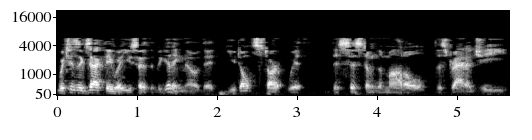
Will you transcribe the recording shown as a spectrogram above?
Which is exactly what you said at the beginning, though, that you don't start with the system, the model, the strategy,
